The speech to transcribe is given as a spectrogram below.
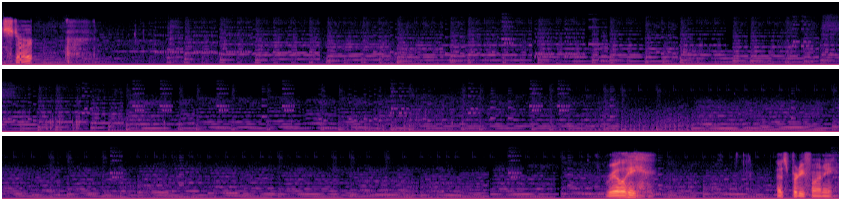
Good start. Really? That's pretty funny.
